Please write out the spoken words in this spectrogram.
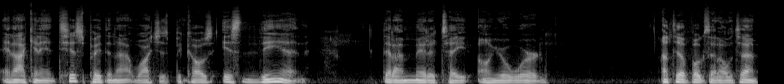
And I can anticipate the night watches because it's then that I meditate on your word. I tell folks that all the time.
